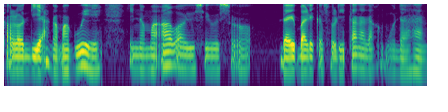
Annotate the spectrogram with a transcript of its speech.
kalau di agama gue inama al wa yusro dari balik kesulitan ada kemudahan.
